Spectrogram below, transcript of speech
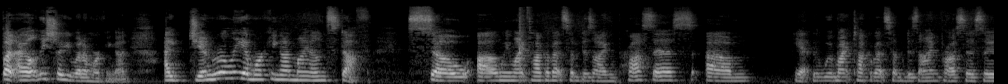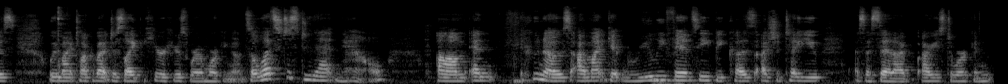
but I'll at least show you what I'm working on. I generally am working on my own stuff. So uh, we might talk about some design process. Um, yeah, we might talk about some design processes. We might talk about just like, here, here's where I'm working on. So let's just do that now. Um, and who knows, I might get really fancy because I should tell you, as I said, I, I used to work in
